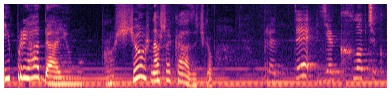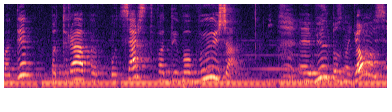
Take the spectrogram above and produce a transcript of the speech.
І пригадаємо, про що ж наша казочка. Про те, як хлопчик Вадим потрапив у царство дивовижа. Е, Він познайомився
